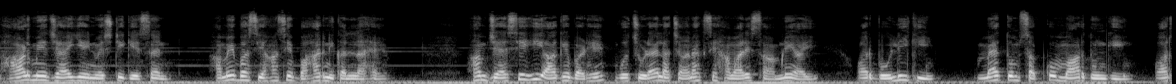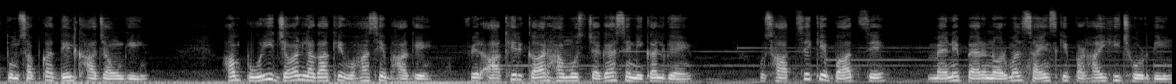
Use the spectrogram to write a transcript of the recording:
भाड़ में जाए ये इन्वेस्टिगेशन हमें बस यहाँ से बाहर निकलना है। हम जैसे ही आगे बढ़े, वो चुड़ैल अचानक से हमारे सामने आई और बोली कि, मैं तुम सबको मार दूँगी और तुम सबका दिल खा जाऊँगी। हम पूरी जान लगा के वहाँ से भागे। फिर आखिरकार हम उस जगह से निकल गए। उस हादसे के बाद से मैंने पैरानॉर्मल साइंस की पढ़ाई ही छोड़ दी।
